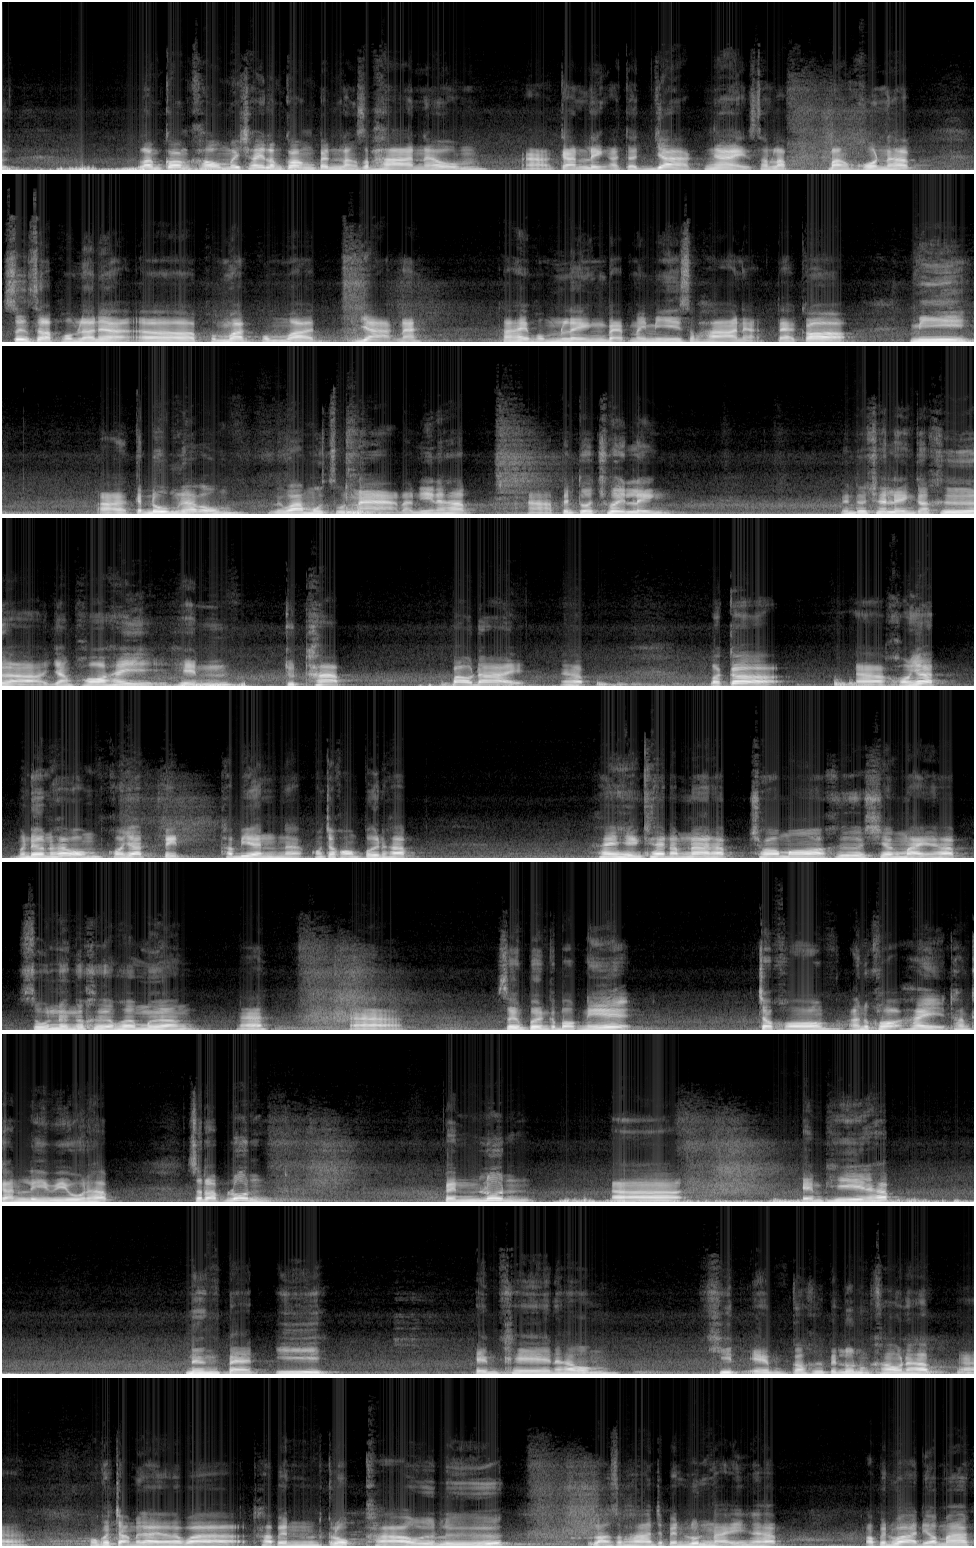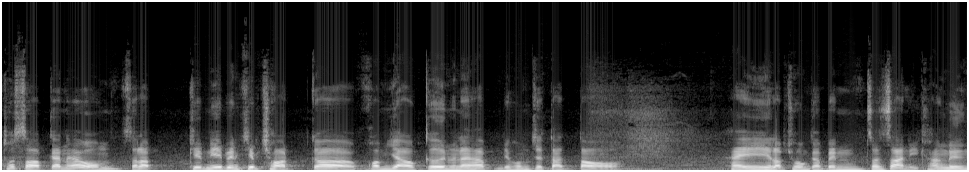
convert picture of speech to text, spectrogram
ลำกล้องเขาไม่ใช่ลำกล้องเป็นหลังสะพานนะครับผมาการเล็งอาจจะยากง่ายสำหรับบางคนนะครับ ซึ่งสำหรับผมแล้วเนี่ยผมว่าผมว่ายากนะ ถ้าให้ผมเล็งแบบไม่มีสะพานเนี่ยแต่ก็มีกระดุมนะครับผมหรือว่าหมุดศูนย์หน้าแบบนี้นะครับเป็นตัวช่วยเล็ง เป็นตัวช่วยเล็งก็คืออยังพอให้เห็นจุดทาบ เป้าได้นะครับ แล้วก็ขออนุญาตเหมือนเดิมนะครับผมขออนุญาตติดทะเบียนนะของเจ้าของปืนนะครับ ให้เห็นแค่นำหน้าครับชอมอคือเชียงใหม่นะครับ01ก็คืออำเภอเมืองนะอ่าซึ่งปืนกระบอกนี้ เจ้าของอนุเคราะห์ให้ทำการรีวิวนะครับสำหรับรุ่นเป็นรุ่นอ่า MP นะครับ 18E MK นะครับผมขีด M ก็คือเป็นรุ่นของเขานะครับอ่าผมก็จำไม่ได้แล้วว่าถ้าเป็นกรกขาวหรือหลังสะพานจะเป็นรุ่นไหนนะครับ เอาเป็นว่าเดี๋ยวมาทดสอบกันนะครับผมสำหรับคลิปนี้เป็นคลิปช็อตก็ความยาวเกินแล้วนะครับ เดี๋ยวผมจะตัดต่อให้รับชมกันเป็นสั้นๆอีกครั้งหนึ่ง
